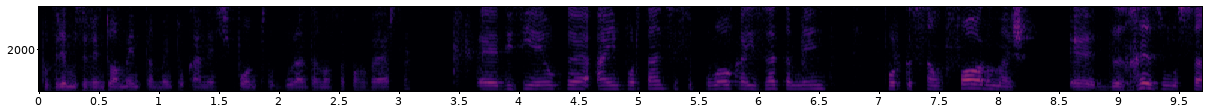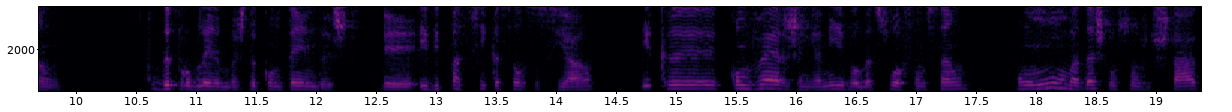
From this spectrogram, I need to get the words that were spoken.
poderemos eventualmente também tocar nesse ponto durante a nossa conversa, eh, dizia eu que a importância se coloca exatamente porque são formas eh, de resolução de problemas, de contendas e de pacificação social e que convergem a nível da sua função com uma das funções do Estado,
